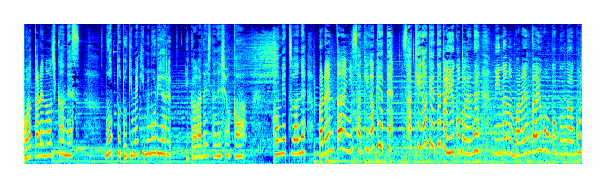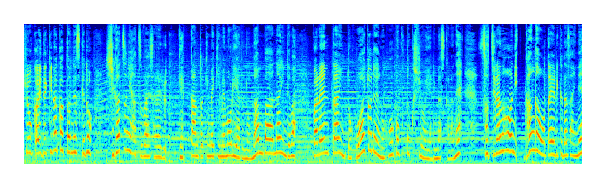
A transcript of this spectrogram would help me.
お別れのお時間です。もっとときめきメモリアル、いかがでしたでしょうか？今月はね、バレンタインに先駆けて、先駆けてということでね、みんなのバレンタイン報告がご紹介できなかったんですけど、4月に発売される月刊ときめきメモリアルのナンバー9では、バレンタインとホワイトデーの報告特集をやりますからね、そちらの方にガンガンお便りくださいね。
